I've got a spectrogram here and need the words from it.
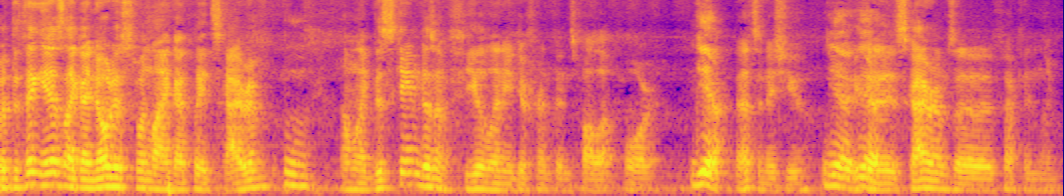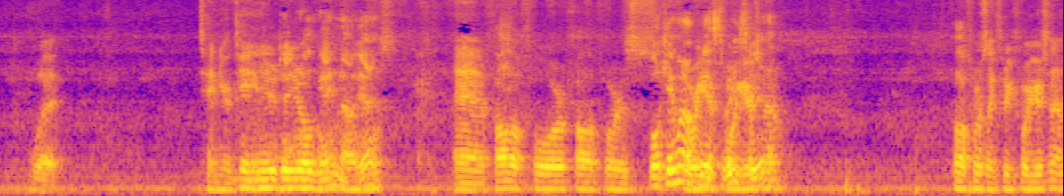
But the thing is, like, I noticed when like I played Skyrim, Mm. I'm like, this game doesn't feel any different than Fallout Four. Yeah, That's an issue. yeah, yeah. because Skyrim's a fucking like what ten year 10 game, year- 10 year old game now, yeah. almost. And Fallout Four, Fallout Four is Well, it came out on four PS3, four so years yeah. now. Fallout Four is like three, four years now.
